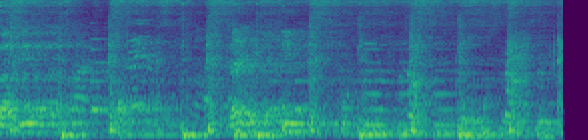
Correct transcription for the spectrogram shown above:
बाकी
